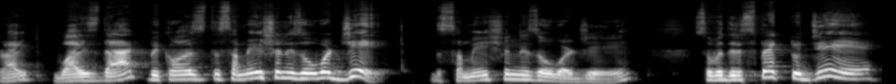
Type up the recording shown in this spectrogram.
Right? Why is that? Because the summation is over j. The summation is over j. So with respect to j,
